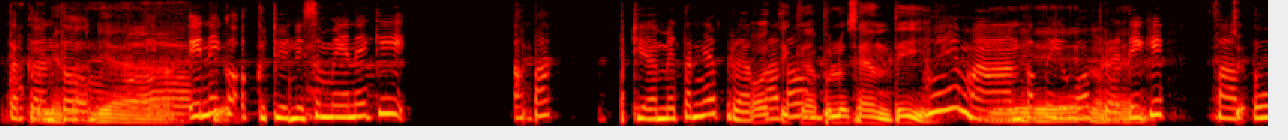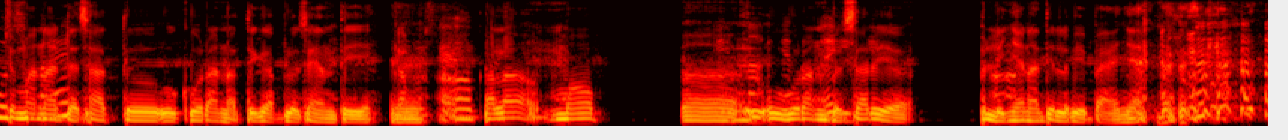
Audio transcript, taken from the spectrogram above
Tergantung. Ya. ini kok gede nih semene ki apa diameternya Oh berapa toh 30 cm. Wih mantep Iya, ya Wah, berarti ki satu Cuman ada satu ukuran oh, 30 cm. Ya. Oh, Kalau mau Enak, ukuran gitu. besar ya belinya nanti lebih banyak.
